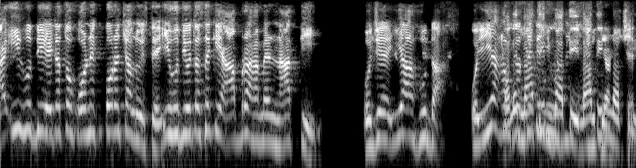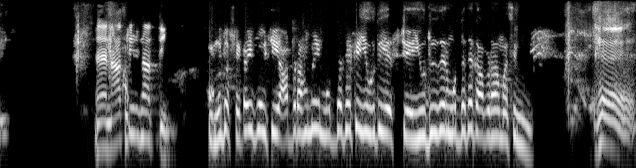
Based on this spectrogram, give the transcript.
আর ইহুদি এটা তো অনেক পরে চালু হয়েছে। ইহুদি হইতেছে কি আব্রাহামের নাতি। ওই যে ইয়াহুদা। ওই মানে ইয়াহুদা নাতির নাতি নাতির আসছে। নাতি। হ্যাঁ নাতির নাতি। আমি তো সেটাই বলছি আব্রাহামের মধ্যে থেকে ইহুদি এসছে। ইহুদিদের মধ্যে থেকে আব্রাহাম আসেনি। হ্যাঁ।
